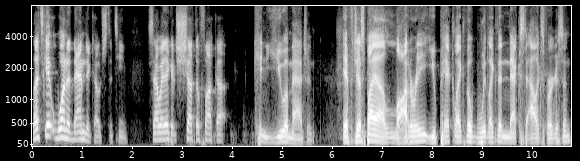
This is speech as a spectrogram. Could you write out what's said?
let's get one of them to coach the team. So that way they could shut the fuck up. Can you imagine if just by a lottery you pick like the like the next Alex Ferguson,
